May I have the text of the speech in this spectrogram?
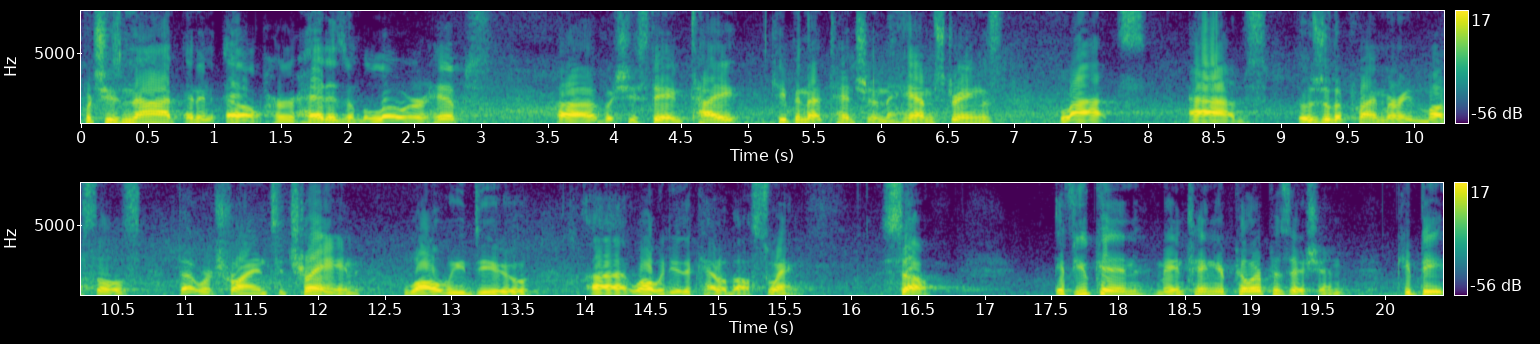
but she's not in an L. Her head isn't below her hips, uh, but she's staying tight, keeping that tension in the hamstrings, lats, abs. Those are the primary muscles that we're trying to train while we do, uh, while we do the kettlebell swing. So if you can maintain your pillar position, keep the,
